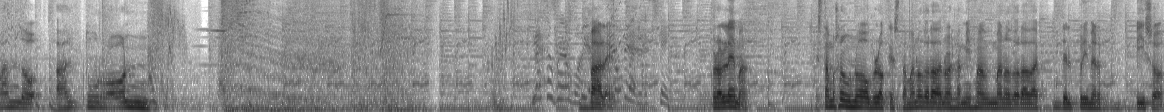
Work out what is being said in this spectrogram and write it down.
Cuando al turrón. Vale. Problema. Estamos en un nuevo bloque. Esta mano dorada no es la misma mano dorada del primer piso.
